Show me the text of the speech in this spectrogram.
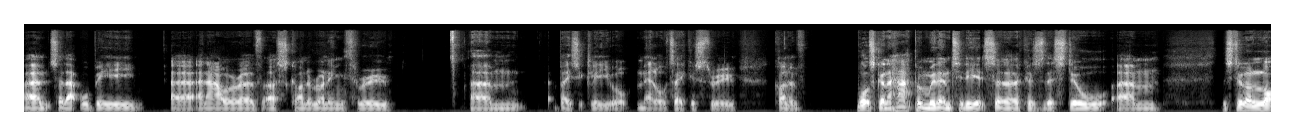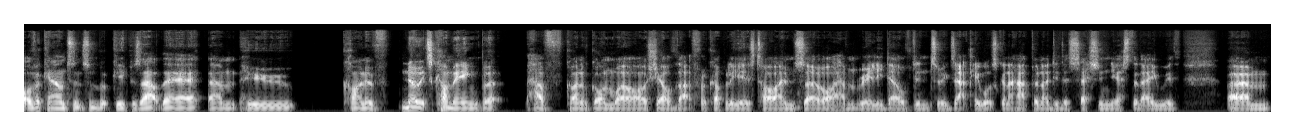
Um, so that will be uh, an hour of us kind of running through, um, basically, or Mel will take us through kind of what's going to happen with MTD. It's because uh, there's still um, there's still a lot of accountants and bookkeepers out there um, who kind of know it's coming, but have kind of gone well i'll shelve that for a couple of years time so i haven't really delved into exactly what's going to happen. I did a session yesterday with um,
